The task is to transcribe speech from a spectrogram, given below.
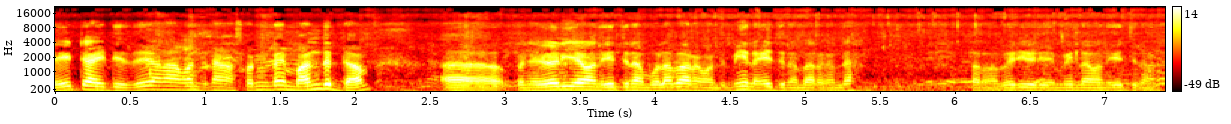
லேட் ஆகிட்டுது ஆனால் வந்து நாங்கள் சொன்ன டைம் வந்துட்டோம். கொஞ்சம் ஏர்லியாக வந்து ஏற்றினோம் போல. பாருங்க வந்து மீன் ஏற்றினோம் பாருங்க இந்த. பாருங்க பெரிய பெரிய மீன்லாம் வந்து ஏற்றினோம்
